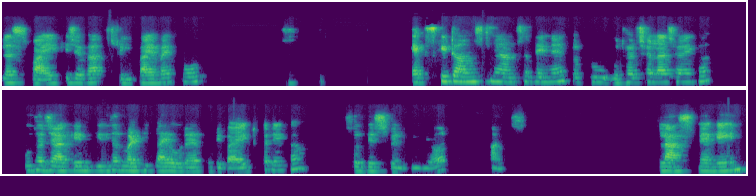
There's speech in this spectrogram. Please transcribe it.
plus y की जगह three pi by four x की टर्म्स में आंसर देना है तो टू उधर चला जाएगा। उधर जाके इधर मल्टीप्लाई हो रहा है तो डिवाइड करेगा। So this will be your answer last में अगेन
